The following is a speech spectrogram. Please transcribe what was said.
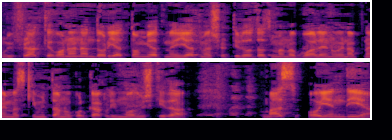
ובפרט כגון ענן דור יתום יתמי יתמי אשר תירדות הזמן רבו עלינו ואין הפנאי מסכים איתנו כל כך ללמוד בשקידה. Más hoy en día,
